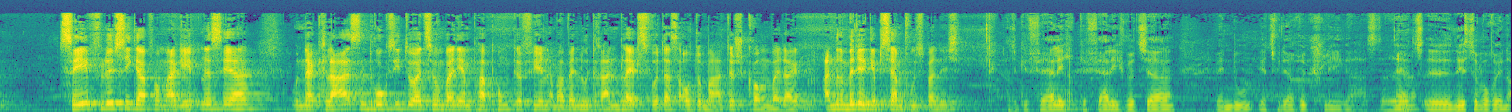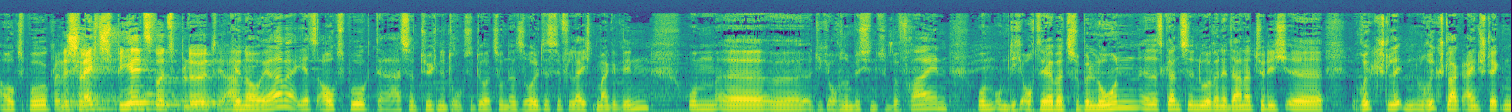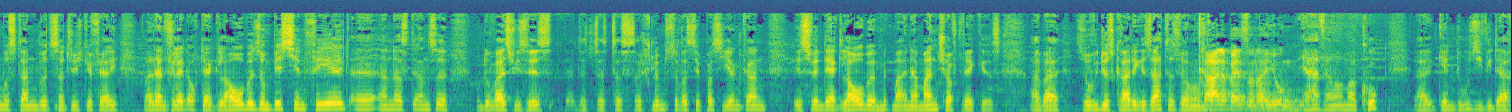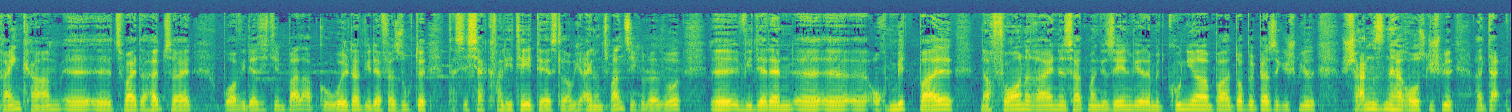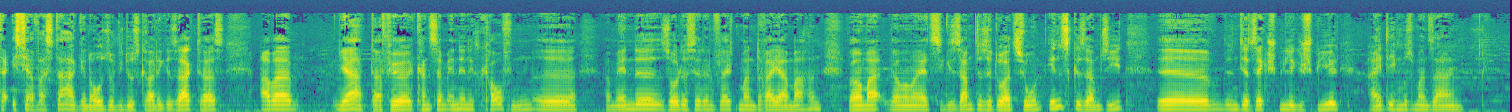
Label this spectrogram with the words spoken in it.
zähflüssiger vom Ergebnis her. Und na klar ist eine Drucksituation, weil dir ein paar Punkte fehlen, aber wenn du dran bleibst, wird das automatisch kommen, weil da andere Mittel gibt es ja im Fußball nicht. Also gefährlich, gefährlich wird es ja wenn du jetzt wieder Rückschläge hast. Also ja. jetzt äh, nächste Woche in Augsburg. Wenn du schlecht spielst, wird es blöd, ja. Genau, ja, aber jetzt Augsburg, da hast du natürlich eine Drucksituation. Da solltest du vielleicht mal gewinnen, um äh, äh, dich auch so ein bisschen zu befreien, um, um dich auch selber zu belohnen, äh, das Ganze. Nur wenn du da natürlich äh, Rückschl einen Rückschlag einstecken musst, dann wird es natürlich gefährlich, weil dann vielleicht auch der Glaube so ein bisschen fehlt äh, an das Ganze. Und du weißt, wie es ist. Das, das, das, das Schlimmste, was dir passieren kann, ist, wenn der Glaube mit meiner Mannschaft weg ist. Aber so wie du es gerade gesagt hast, man Gerade bei so einer Jungen. Ja, wenn man mal guckt, äh, Gendusi, wie der reinkam, äh, äh, zweite Halbzeit, boah, wie der sich den Ball abgeholt hat, wie der versuchte, das ist ja Qualität, der ist glaube ich 21 oder so, äh, wie der dann äh, auch mit Ball nach vorne rein ist, hat man gesehen, wie er mit Kunja ein paar Doppelpässe gespielt, Chancen herausgespielt. Da, da ist ja was da, genauso wie du es gerade gesagt hast. Aber ja, dafür kannst du am Ende nichts kaufen. Äh, am Ende solltest du dann vielleicht mal einen Dreier machen. Wenn man mal, wenn man mal jetzt die gesamte Situation insgesamt sieht, äh, sind jetzt sechs Spiele gespielt. Eigentlich muss man sagen,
